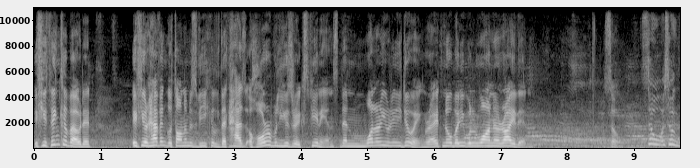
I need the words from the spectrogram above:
if you think about it, if you're having autonomous vehicle that has a horrible user experience, then what are you really doing, right? Nobody will want to ride it. So. So, so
